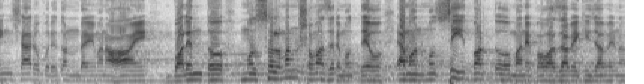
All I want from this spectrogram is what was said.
হিংসার উপরে দণ্ডায়মান হয়। বলেন তো, মুসলমান সমাজের মধ্যেও এমন মসজিদ বর্তমানে পাওয়া যাবে কি যাবে না?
